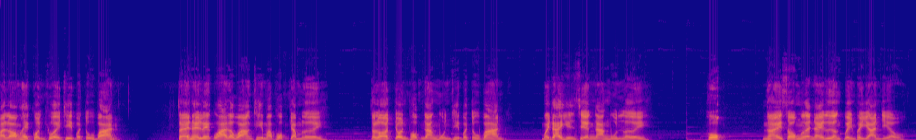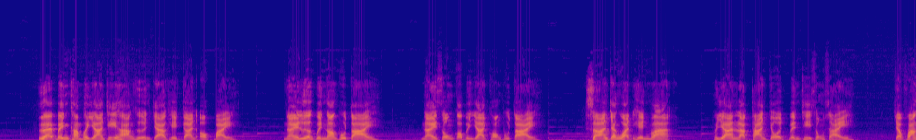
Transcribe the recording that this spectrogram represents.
มาร้องให้คนช่วยที่ประตูบ้าน แต่นายเล็กว่าระหว่างที่มาพบจำเลย ตลอดจนพบนางหมุนที่ประตูบ้าน ไม่ได้ยินเสียงนางหมุนเลย 6. นายสงและนายเลืองเป็นพยานเดียว และเป็นคำพยานที่ห่างเหินจากเหตุการณ์ออกไป นายเลืองเป็นน้องผู้ตาย นายสงก็เป็นญาติของผู้ตาย ศาลจังหวัดเห็นว่า พยานหลักฐานโจทย์เป็นที่สงสัย จะฟัง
